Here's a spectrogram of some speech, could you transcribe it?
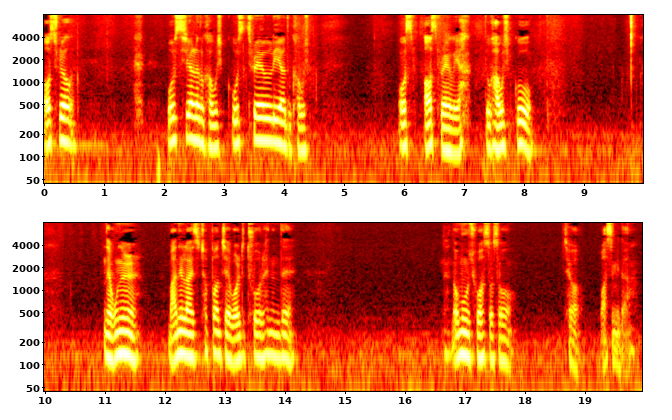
오스트레일 오스트레일리아도 가고 싶 오스트레일리아도 가고 싶 오스 오스트레일리아도 가고 싶고 네, 오늘 마닐라에서 첫 번째 월드 투어를 했는데 너무 좋았어서 제가 왔습니다.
